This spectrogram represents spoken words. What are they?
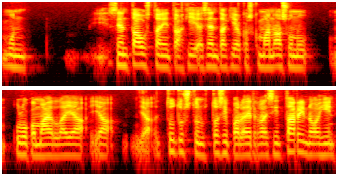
mun sen taustani takia ja sen takia, koska mä oon asunut ulkomailla ja, ja, ja tutustunut tosi paljon erilaisiin tarinoihin,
